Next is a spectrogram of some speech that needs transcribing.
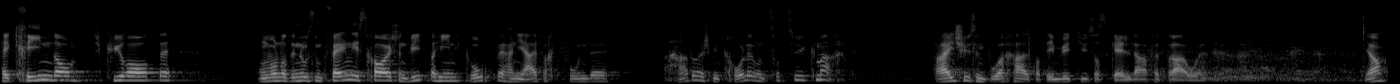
hat Kinder, ist geheiratet. Und als er dann aus dem Gefängnis kam und weiterhin in die Gruppe, habe ich einfach gefunden, aha, du hast mit Kohle und so Zeug gemacht. Da ist unser Buchhalter, dem wird uns das Geld anvertrauen. Ja.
